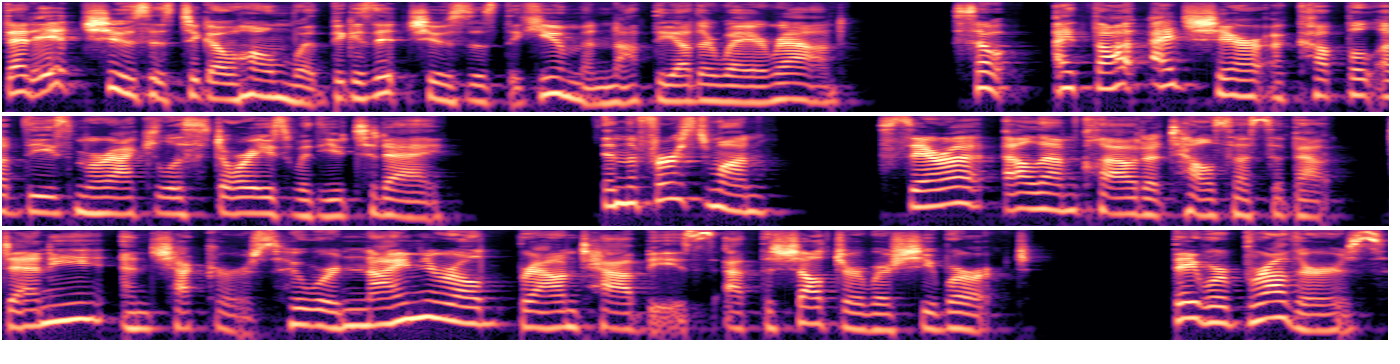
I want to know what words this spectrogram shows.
that it chooses to go home with because it chooses the human, not the other way around. So I thought I'd share a couple of these miraculous stories with you today. In the first one, Sarah L.M. Clauda tells us about Denny and Checkers, who were nine year old brown tabbies at the shelter where she worked. They were brothers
